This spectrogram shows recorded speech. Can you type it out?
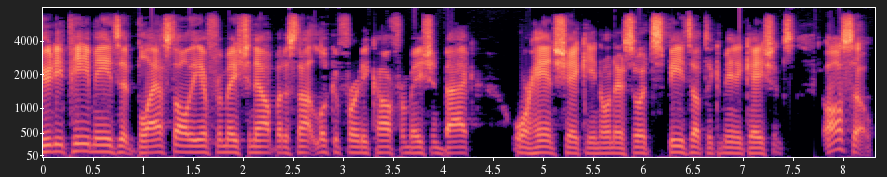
UDP means it blasts all the information out, but it's not looking for any confirmation back or handshaking on there, so it speeds up the communications. Also,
